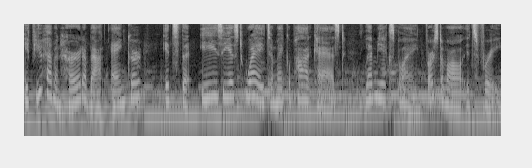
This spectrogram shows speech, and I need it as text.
If you haven't heard about Anchor, it's the easiest way to make a podcast. Let me explain. First of all, it's free.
